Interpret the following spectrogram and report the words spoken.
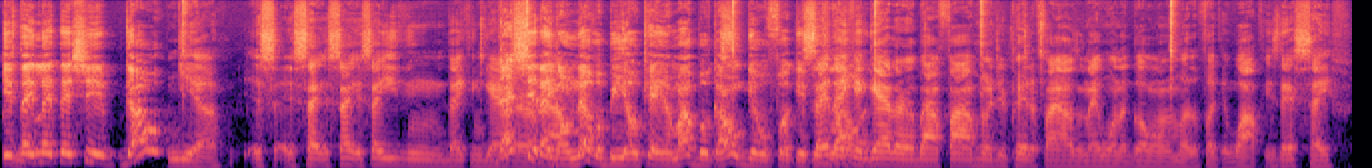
If they let that shit go, Yeah, it's, it's say say say you can they can gather. that shit ain't about- gonna never be okay in my book. I don't give a fuck if Say they can gather about five hundred pedophiles and they want to go on a motherfucking walk. Is that safe?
